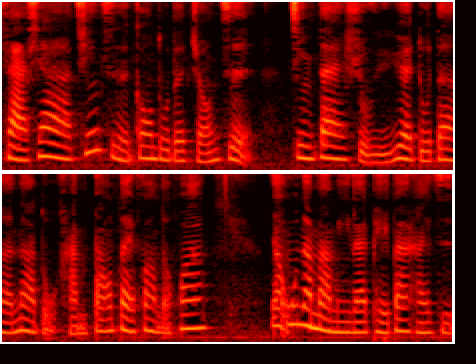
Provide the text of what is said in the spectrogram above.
撒下亲子共读的种子，静待属于阅读的那朵含苞待放的花。让乌娜妈咪来陪伴孩子，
